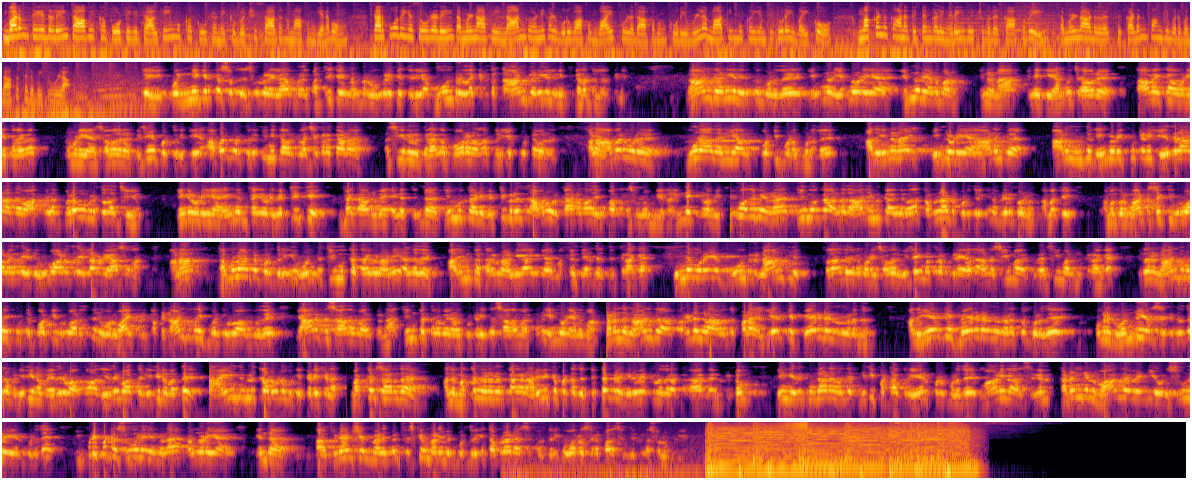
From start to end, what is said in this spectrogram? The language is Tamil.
வரும் தேர்தலில் தாவிக போட்டியிட்டால் திமுக கூட்டணிக்கு வெற்றி சாதகமாகும் எனவும் தற்போதைய சூழலில் தமிழ்நாட்டில் நான்கு அணிகள் உருவாகும் வாய்ப்புள்ளதாகவும் கூறியுள்ள மதிமுக எம்பி துரை வைகோ மக்களுக்கான திட்டங்களை நிறைவேற்றுவதற்காகவே தமிழ்நாடு அரசு கடன் வாங்கி வருவதாக தெரிவித்துள்ளார். இன்னைக்கு இருக்கிற சூழ்நிலையில உங்களுக்கு பத்திரிகை நண்பர் உங்களுக்கே தெரியும் மூன்றுல கிட்டத்தட்ட நான்கு அணிகள் இன்னைக்கு களத்தில் இருக்கு நான்கு அணிகள் இருக்கும் பொழுது என்னுடைய என்னுடைய அனுமானம் என்னன்னா இன்னைக்கு அன்பு அவரு தாவேக்காவுடைய தலைவர் நம்முடைய சகோதரர் விஜய் பொறுத்தவரைக்கு அவர் பொறுத்தவரைக்கும் இன்னைக்கு அவருக்கு லட்சக்கணக்கான ரசிகர்கள் இருக்கிறாங்க. போராடலாம் பெரிய கூட்டம் வருது. ஆனா அவர் ஒரு மூணாவது அணியா அவர் போட்டி போட போனது. அது என்னன்னா எங்களுடைய ஆளுங்க ஆளுங்க வந்து எங்களுடைய கூட்டணிக்கு எதிரான அந்த வாக்குகளை பிளவுபடுத்ததான் செய்யும். எங்களுடைய எங்களுடைய வெற்றிக்கு இன்ஃபேக்ட் அவர் எங்க இந்த திமுக அணி வெற்றி பெறது அவரும் ஒரு காரணமாக இருப்பார்னு நான் சொல்ல முடியாது இன்னைக்கு நிலைமை. எப்போதுமே என்ன திமுக அல்லது அதிமுகங்கிறதா தமிழ்நாட்டை பொறுத்த வரைக்கும் நம்ம நிரூபணும் நமக்கு நமக்கு ஒரு மாற்று சக்தி உருவானுங்கிறது என்று உருவானுங்கிறது எல்லாருடைய ஆசை தான் ஆனா தமிழ்நாட்டை பொறுத்த வரைக்கும் ஒன்று திமுக தலைவர் அல்லது அதிமுக தலைவர் தான் இங்க மக்கள் தேர்ந்தெடுத்திருக்கிறாங்க. இந்த முறையை மூன்று நான்கு அதாவது நம்முடைய சகோதரர் விஜய் மாத்திரம் கிடையாது அண்ணன் சீமா இருக்கிற- சீமான் இருக்கிறாங்க. கிட்டத்தட்ட நான்கு மணி போட்டு போட்டி உருவாகிறதுக்கு ஒரு வாய்ப்பு இருக்கு. அப்படி நான்கு மணி போட்டி உருவாகும் போது யாருக்கு சாதமா இருக்குன்னா திமுக தலைமையிலான கூட்டணிக்கு சாதமா இருக்குன்னு என்னுடைய அனுமானம். கடந்த நான்கு வருடங்களா வந்து பல இயற்கை பேரிடர்கள் நடந்தது. அந்த இயற்கை பேரிடர்கள் நடக்கும் பொழுது உங்களுக்கு ஒன்றிய அரசு கிட்ட இருந்து நம்ம நிதி நம்ம எதிர்பார்த்தோம். அது எதிர்பார்த்த நிதியில வந்து ஐந்து விழுக்காடு நமக்கு கிடைக்கல. மக்கள் சார்ந்த அந்த மக்கள் நலனுக்காக அறிவிக்கப்பட்ட அந்த திட்டங்களை நிறைவேற்றுவதற்காக இருக்கட்டும் நீங்க இதுக்கு உண்டான வந்து நிதி பற்றாக்குறை ஏற்படும் பொழுது மாநில அரசுகள் கடன்கள் வாங்க வேண்டிய ஒரு சூழ்நிலை ஏற்படுது. இப்படிப்பட்ட சூழ்நிலை என்னன்னா நம்மளுடைய இந்த பினான்சியல் மேனேஜ்மெண்ட் பிசிக்கல் மேனேஜ்மெண்ட் பொறுத்த வரைக்கும் தமிழ்நாடு அரசு பொறுத்த வரைக்கும் ஓரளவு சிறப்பாக செஞ்சிருக்கு நான் சொல்ல முடியும்.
